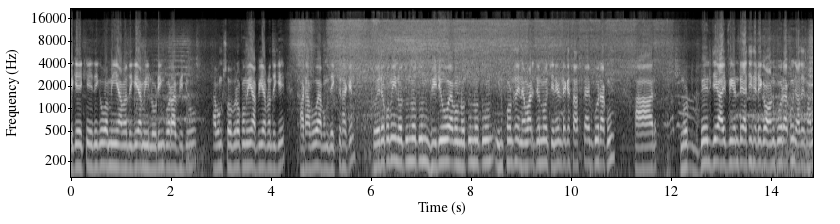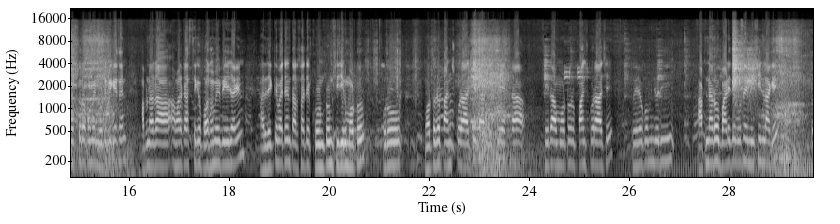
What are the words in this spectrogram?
একে একে এদিকেও আমি, আমাদেরকে আমি লোডিং করা ভিডিও এবং সব রকমই আমি আপনাদেরকে পাঠাবো এবং দেখতে থাকেন। তো এরকমই নতুন নতুন ভিডিও এবং নতুন নতুন ইনফরমেশন নেওয়ার জন্য চ্যানেলটাকে সাবস্ক্রাইব করে রাখুন। আর নোট বেল যে আইপিএনটা আছে সেটাকে অন করে রাখুন যাতে সমস্ত রকমের নোটিফিকেশান আপনারা আমার কাছ থেকে প্রথমে পেয়ে যাবেন। আর দেখতে পাচ্ছেন তার সাথে ক্রোনটোন সিজির মোটর পুরো মোটরে পাঞ্চ করা আছে, তার নিচে একটা সেটা মোটর পাঞ্চ করা আছে। তো এরকম যদি আপনারও বাড়িতে বসে মেশিন লাগে, তো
